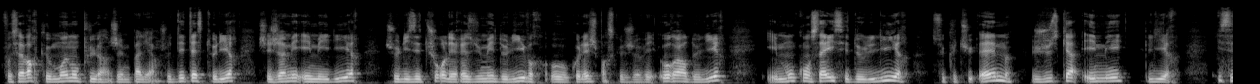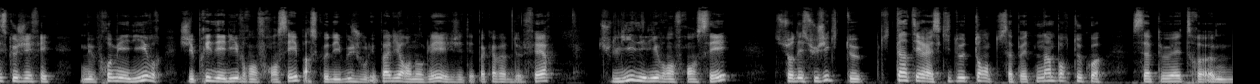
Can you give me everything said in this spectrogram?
Faut savoir que moi non plus hein, j'aime pas lire. Je déteste lire. J'ai jamais aimé lire. Je lisais toujours les résumés de livres au collège parce que j'avais horreur de lire. Et mon conseil c'est de lire ce que tu aimes jusqu'à aimer lire. Et c'est ce que j'ai fait. Mes premiers livres, j'ai pris des livres en français parce qu'au début je voulais pas lire en anglais et j'étais pas capable de le faire. Tu lis des livres en français sur des sujets qui te qui t'intéressent, qui te tentent. Ça peut être n'importe quoi. Ça peut être euh,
